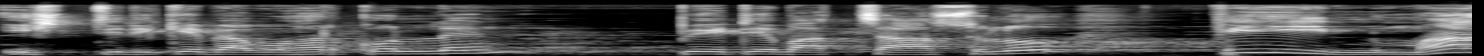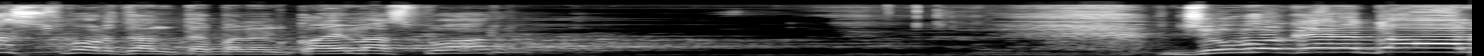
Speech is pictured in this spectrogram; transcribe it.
স্ত্রীকে ব্যবহার করলেন, পেটে বাচ্চা আসলো, তিন মাস পর জানতে পারলেন, কয় মাস পর? যুবকের দল,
